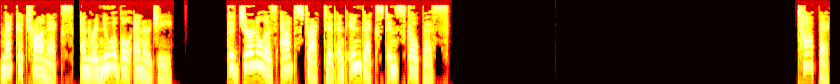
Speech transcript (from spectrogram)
mechatronics, and renewable energy. The journal is abstracted and indexed in Scopus. Topic.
